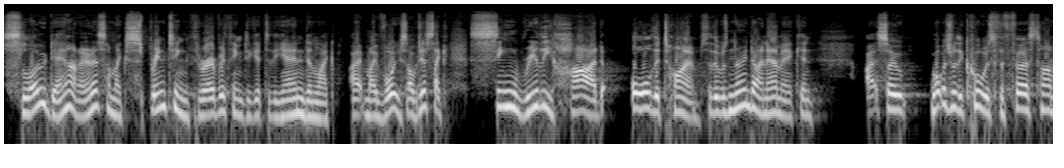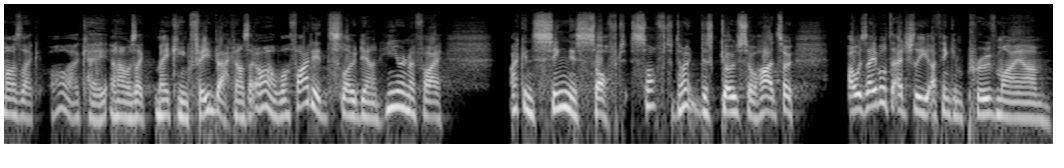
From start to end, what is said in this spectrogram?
slow down. I notice I'm like sprinting through everything to get to the end, and like I, my voice, I would just like sing really hard all the time. So there was no dynamic. And I, so what was really cool was the first time I was like, oh, okay. And I was like making feedback, and I was like, oh, well, if I did slow down here, and if I, I can sing this soft, soft, don't just go so hard. So I was able to actually, I think, improve my um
